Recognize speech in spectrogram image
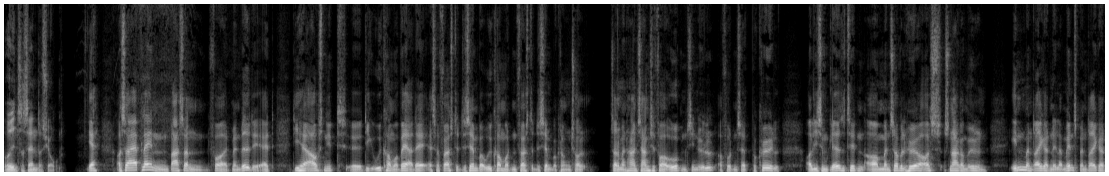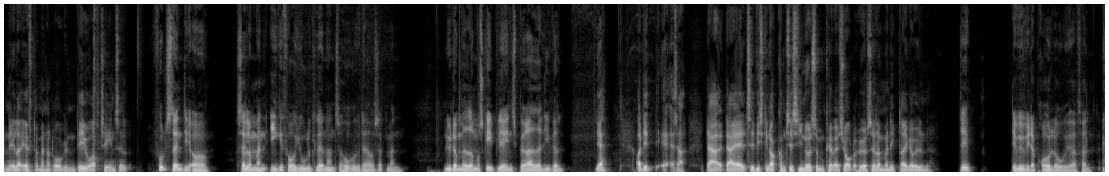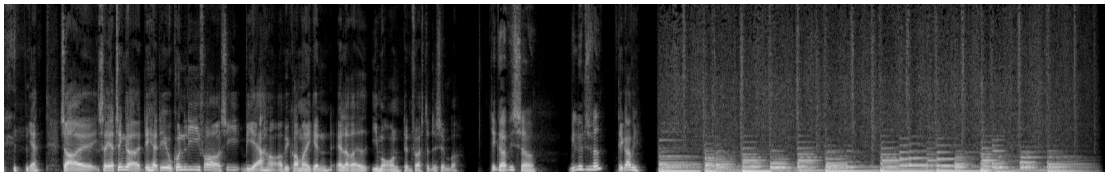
både interessant og sjovt. Ja, og så er planen bare sådan, for at man ved det, at de her afsnit, øh, de udkommer hver dag. Altså 1. december udkommer den 1. december kl. 12. Så man har en chance for at åbne sin øl og få den sat på køl, og ligesom glæde sig til den, og man så vil høre os snakke om øllen, inden man drikker den, eller mens man drikker den, eller efter man har drukket den, det er jo op til en selv. Fuldstændig, og selvom man ikke får julekalenderen, så håber vi da også, at man lytter med og måske bliver inspireret alligevel. Ja, og det, altså, der, der er altid, vi skal nok komme til at sige noget, som kan være sjovt at høre, selvom man ikke drikker ølene. Det, det vil vi da prøve at love i hvert fald. Ja, så, øh, så jeg tænker, det her det er jo kun lige for at sige, vi er her, og vi kommer igen allerede i morgen den 1. december. Det gør vi, så vi lyttes ved. Det gør vi.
